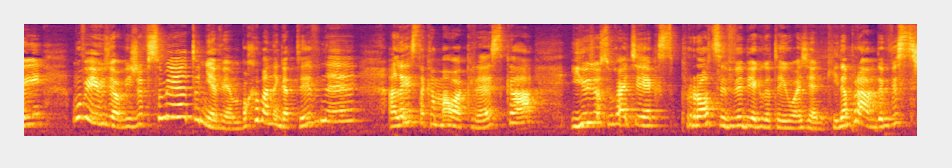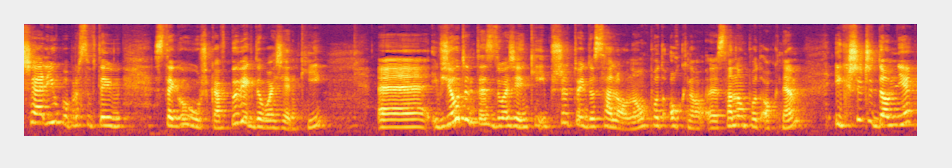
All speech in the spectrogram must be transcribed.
i mówię Józiowi, że w sumie to nie wiem, bo chyba negatywny, ale jest taka mała kreska. I Józio, słuchajcie, jak z procy wybiegł do tej łazienki. Naprawdę, wystrzelił po prostu w tej, z tego łóżka, wybiegł do łazienki. E, I wziął ten test z łazienki i przyszedł tutaj do salonu, pod okno, e, stanął pod oknem i krzyczy do mnie,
